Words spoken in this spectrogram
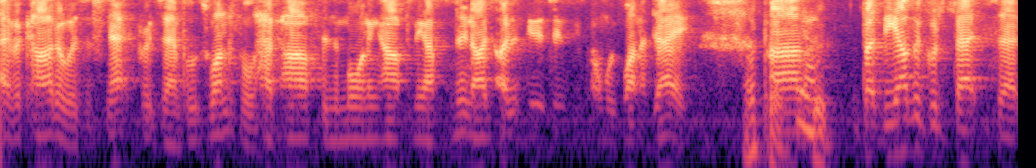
avocado as a snack, for example. It's wonderful. Have half in the morning, half in the afternoon. I, I don't think there's anything wrong with one a day. Okay, Um. But the other good fats that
